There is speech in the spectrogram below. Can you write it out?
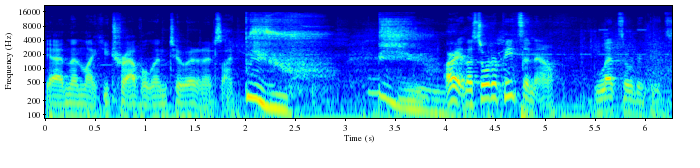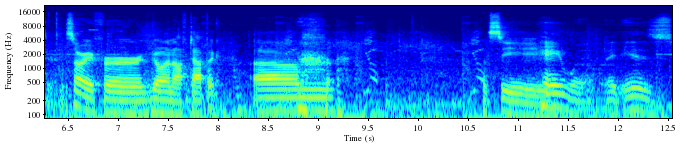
Yeah, and then like you travel into it, and it's like. All right, let's order pizza now. Let's order pizza. Sorry for going off topic. Um, let's see. Hey, well, it is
